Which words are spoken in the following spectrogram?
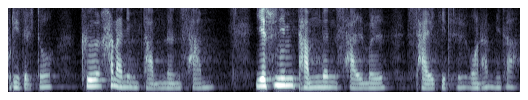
우리들도 그 하나님 닮는 삶, 예수님 닮는 삶을 살기를 원합니다.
